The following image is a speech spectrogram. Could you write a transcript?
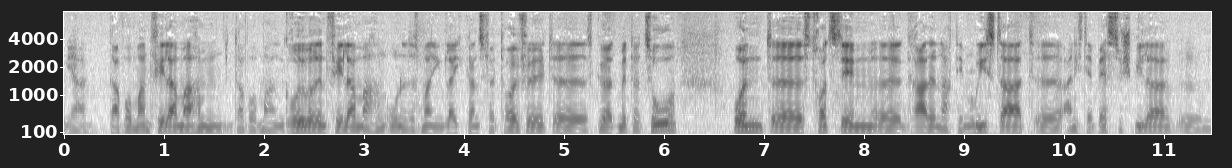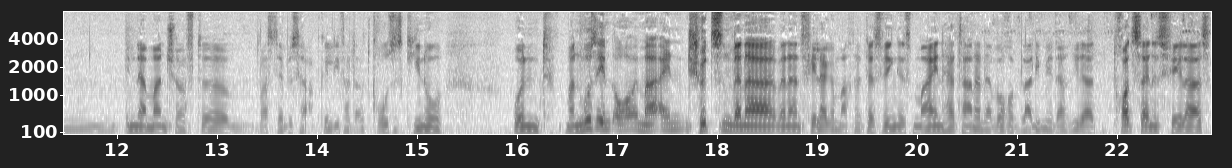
ja, darf auch mal einen Fehler machen, darf auch mal einen gröberen Fehler machen, ohne dass man ihn gleich ganz verteufelt. Äh, Es gehört mit dazu. Und äh, ist trotzdem äh, gerade nach dem Restart äh, eigentlich der beste Spieler ähm, in der Mannschaft, äh, was der bisher abgeliefert hat. Großes Kino. Und man muss eben auch immer einen schützen, wenn er, wenn er einen Fehler gemacht hat. Deswegen ist mein Herr Taner der Woche Wladimir Darida trotz seines Fehlers,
